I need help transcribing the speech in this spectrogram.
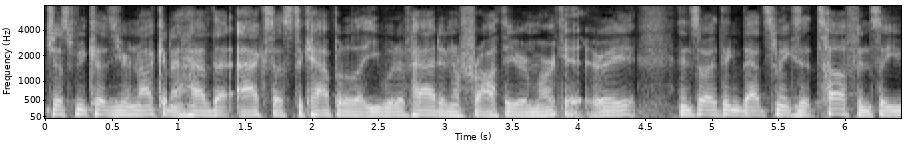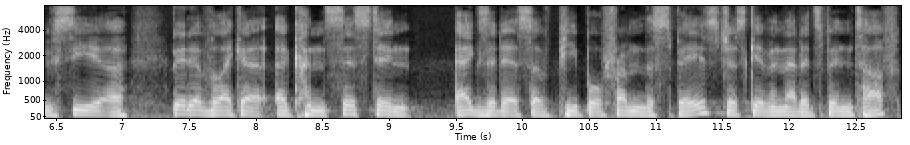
just because you're not going to have that access to capital that you would have had in a frothier market, right? And so I think that makes it tough. And so you see a bit of like a, a consistent exodus of people from the space, just given that it's been tough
